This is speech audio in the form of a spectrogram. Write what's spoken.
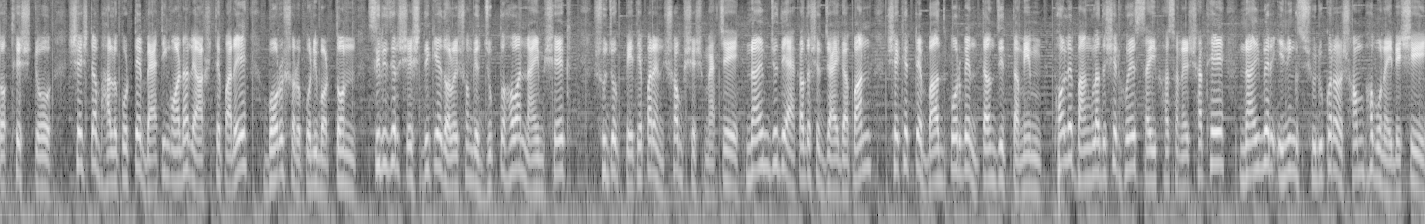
যথেষ্ট। শেষটা ভালো করতে ব্যাটিং অর্ডারে আসতে পারে বড়সড় পরিবর্তন। সিরিজের শেষ দিকে দলের সঙ্গে যুক্ত হওয়া নাইম শেখ সুযোগ পেতে পারেন সবশেষ ম্যাচে। নাইম যদি একাদশের জায়গা পান, সেক্ষেত্রে বাদ পড়বেন তানজিদ তামিম। ফলে বাংলাদেশের হয়ে সাইফ হাসানের সাথে নাইমের ইনিংস শুরু করার সম্ভাবনাই বেশি।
